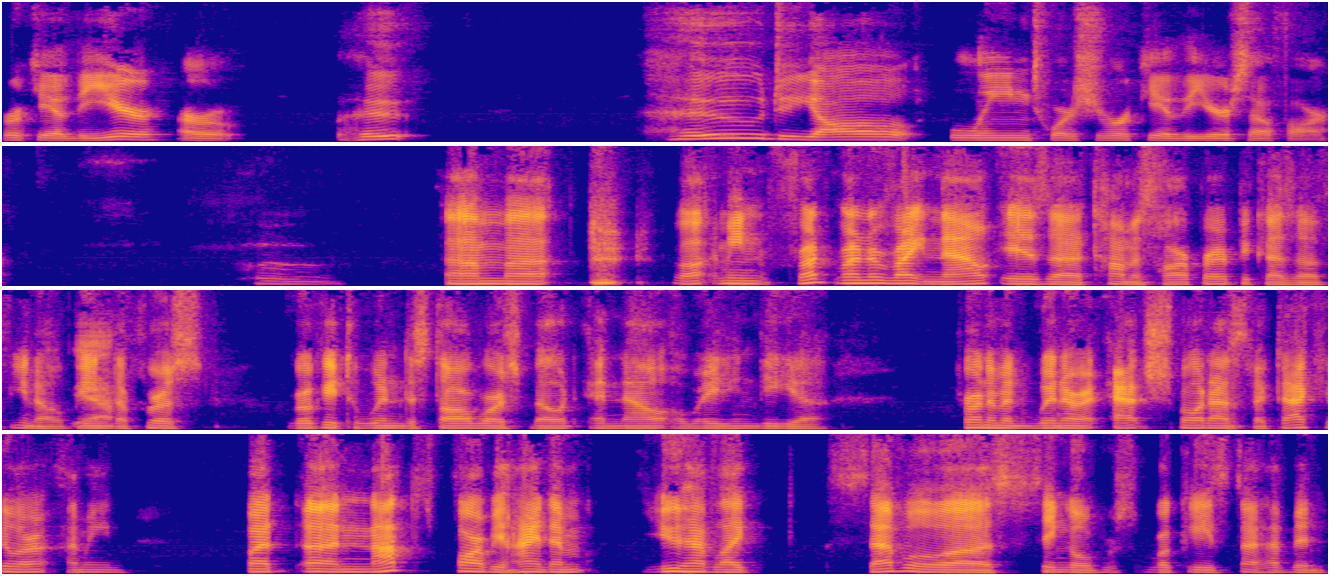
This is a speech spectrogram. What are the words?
Rookie of the Year or who. Who do y'all lean towards Rookie of the Year so far? Hmm. Um, uh, well, I mean, front runner right now is uh, Thomas Harper because of you know being Yeah. the first rookie to win the Star Wars belt and now awaiting the uh, tournament winner at Schmodown Spectacular. I mean, but uh, not far behind him, you have like several uh, single rookies that have been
